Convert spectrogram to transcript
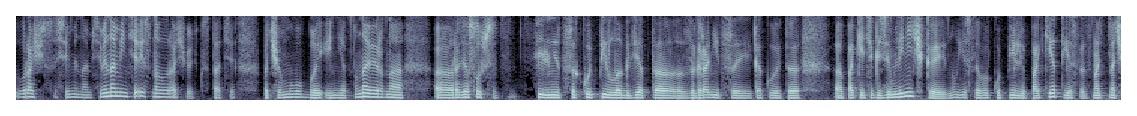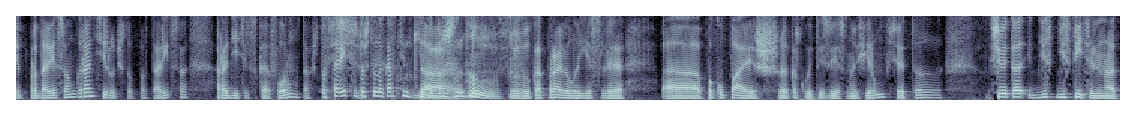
выращивается семенами. Семенами интересно выращивать, кстати, почему бы и нет. Ну, наверное, радиослушатель текстильница купила где-то за границей какой-то э, пакетик с земляничкой, ну, если вы купили пакет, если, значит, продавец вам гарантирует, что повторится родительская форма. Так что повторится то, что на картинке да, изображено. Ну, как правило, если э, покупаешь какую-то известную фирму, все это все это действительно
